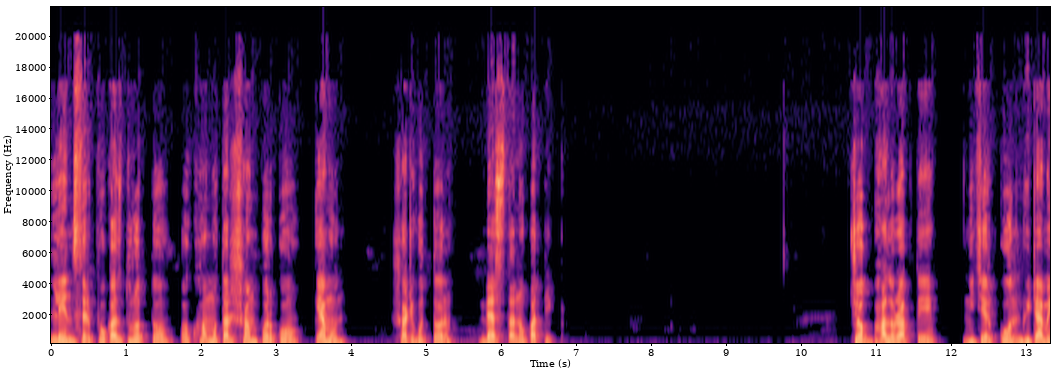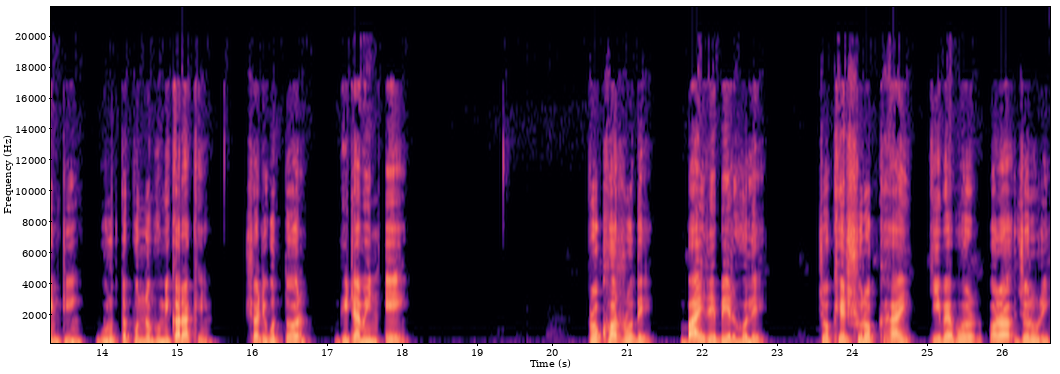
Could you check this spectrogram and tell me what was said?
লেন্সের ফোকাস দূরত্ব ও ক্ষমতার সম্পর্ক কেমন? সঠিক উত্তর ব্যস্তানুপাতিক। চোখ ভালো রাখতে নিচের কোন ভিটামিনটি গুরুত্বপূর্ণ ভূমিকা রাখে? সঠিক উত্তর, ভিটামিন এ প্রখর রোদে বাইরে বের হলে চোখের সুরক্ষায় কি ব্যবহার করা জরুরি?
